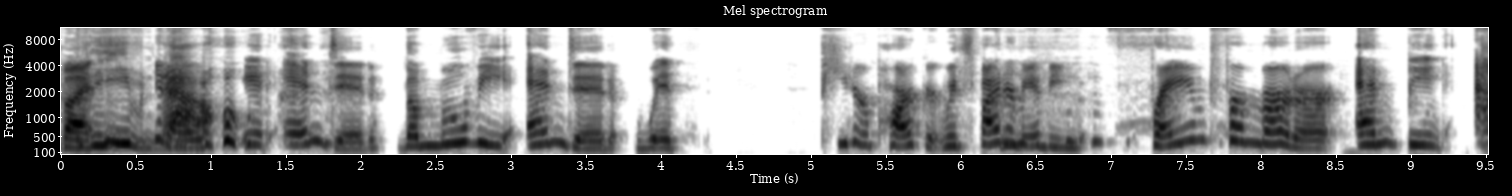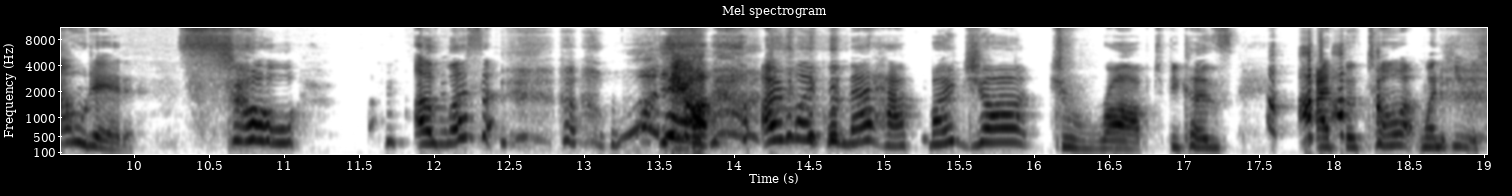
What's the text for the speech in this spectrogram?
but, leave you now. know it ended the movie ended with peter parker with spider-man being framed for murder and being outed. So unless what? yeah i'm like when that happened my jaw dropped because at the time when he was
